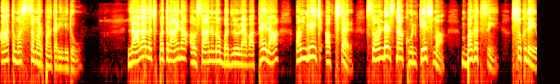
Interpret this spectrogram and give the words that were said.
આત્મસમર્પણ કરી લીધું. લાલા લજપત રાયના અવસાનનો બદલો લેવા થયેલા અંગ્રેજ અફસર સોન્ડર્સના ખૂન કેસમાં ભગતસિંહ, સુખદેવ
